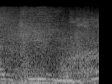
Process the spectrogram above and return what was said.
Red team. has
